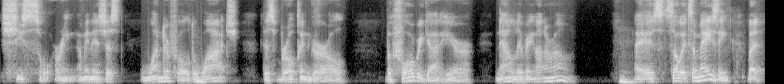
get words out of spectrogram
she's soaring. I mean, it's just wonderful to watch this broken girl before we got here now living on her own. Hmm. It's so it's amazing, but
